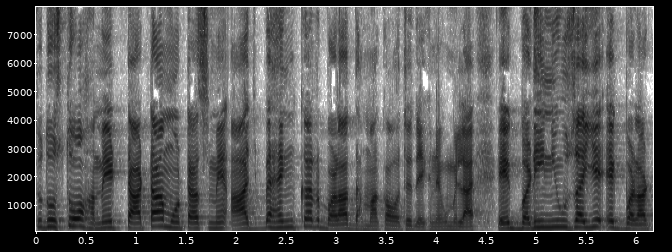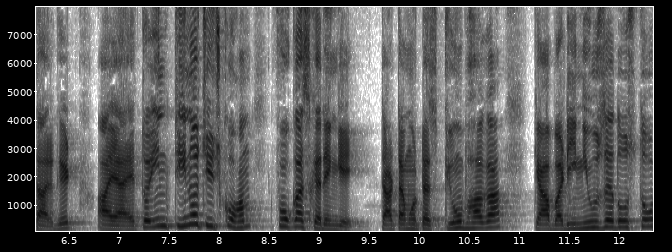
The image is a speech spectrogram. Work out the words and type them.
तो दोस्तों, हमें टाटा मोटर्स में आज भयंकर बड़ा धमाका होते देखने को मिला है। एक बड़ी न्यूज़ आई है, एक बड़ा टारगेट आया है। तो इन तीनों चीज़ को हम फोकस करेंगे। टाटा मोटर्स क्यों भागा? क्या बड़ी न्यूज़ है दोस्तों?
